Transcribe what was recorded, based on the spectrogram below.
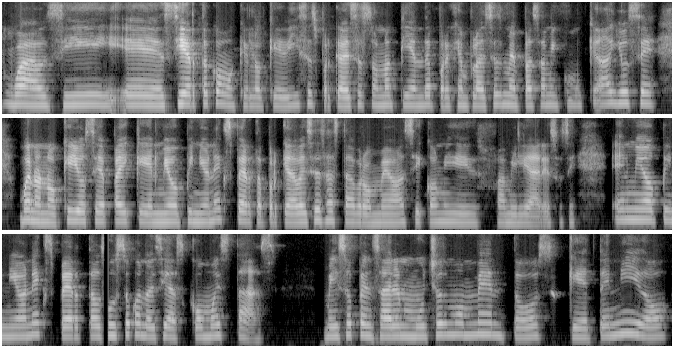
Wow, sí, es cierto como que lo que dices, porque a veces uno tiende, por ejemplo, a veces me pasa a mí como que, ah, yo sé, bueno, no que yo sepa y que en mi opinión experta, porque a veces hasta bromeo así con mis familiares, así, en mi opinión experta, justo cuando decías, ¿cómo estás? Me hizo pensar en muchos momentos que he tenido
